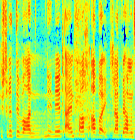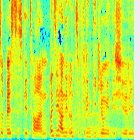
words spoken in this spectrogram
Die Schritte waren nicht einfach, aber ich glaube, wir haben unser Bestes getan. Und sie haben nicht unzufrieden geklungen, die Jury.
